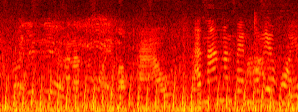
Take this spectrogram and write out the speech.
อันนั้นหอยมะพร้าว อันนั้นมันเป็นเขาเรียกหอย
